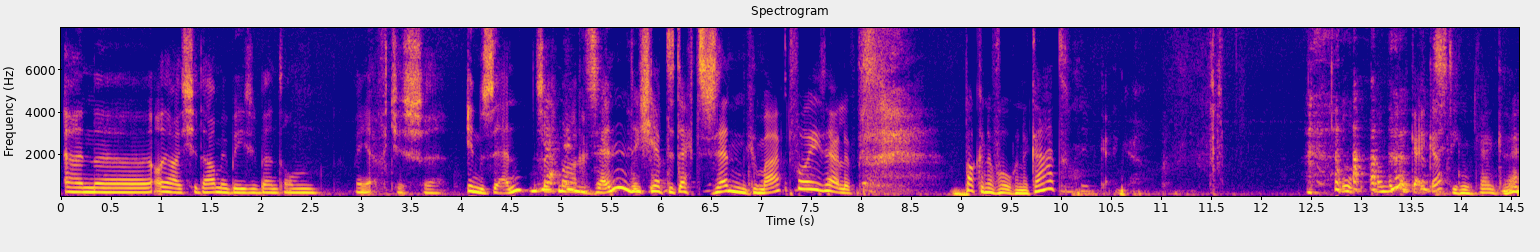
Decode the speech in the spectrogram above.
En eh, oh ja, als je daarmee bezig bent, dan ben je eventjes eh, in zen, zeg ja, maar. in zen. Dus je hebt het echt zen gemaakt voor jezelf. Pakken de volgende kaart. Even kijken. Oh, dan moet ik kijken. Stiekem kijken, hè?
